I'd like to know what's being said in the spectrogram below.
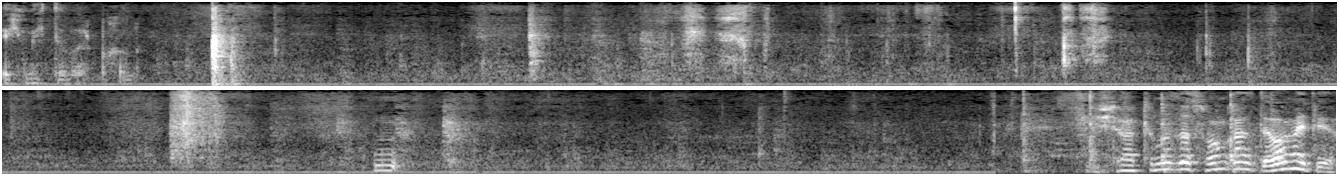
ekmek de var bakalım. Hı. İnşaatımız da son gaz devam ediyor.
